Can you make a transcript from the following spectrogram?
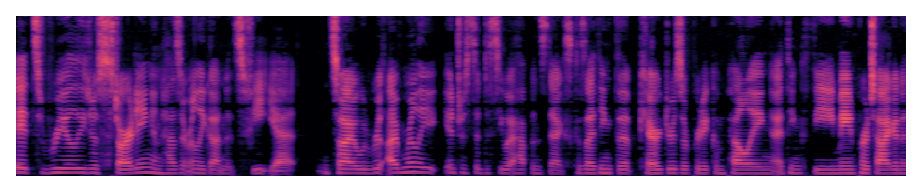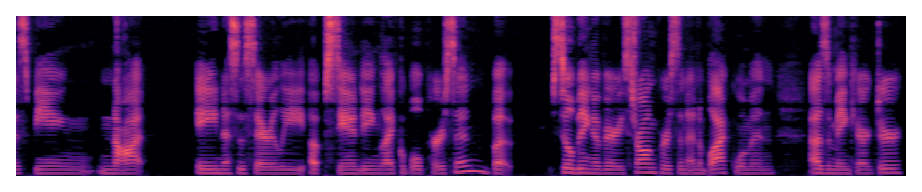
it's really just starting and hasn't really gotten its feet yet. So I would, re- I'm really interested to see what happens next because I think the characters are pretty compelling. I think the main protagonist being not a necessarily upstanding, likable person, but still being a very strong person and a black woman as a main character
